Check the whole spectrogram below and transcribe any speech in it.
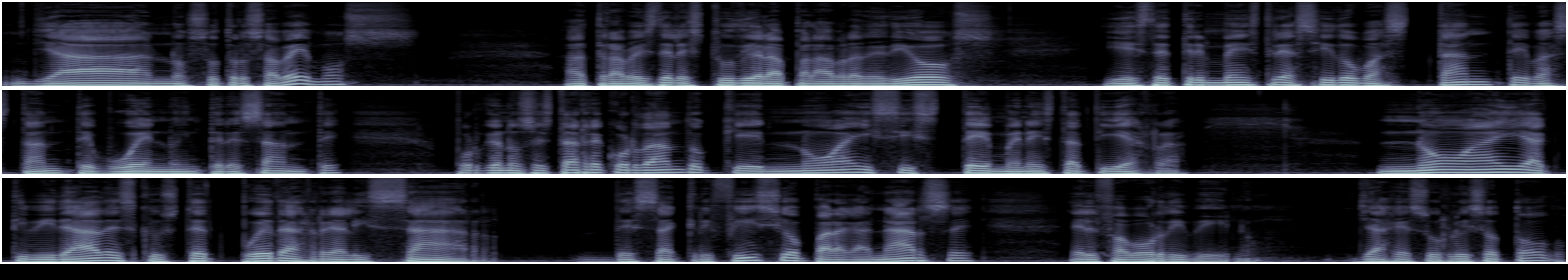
Ya nosotros sabemos a través del estudio de la palabra de Dios y este trimestre ha sido bastante, bastante bueno, interesante, porque nos está recordando que no hay sistema en esta tierra, no hay actividades que usted pueda realizar de sacrificio para ganarse el favor divino. Ya Jesús lo hizo todo.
